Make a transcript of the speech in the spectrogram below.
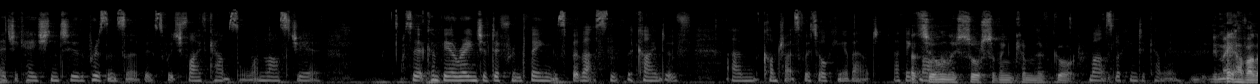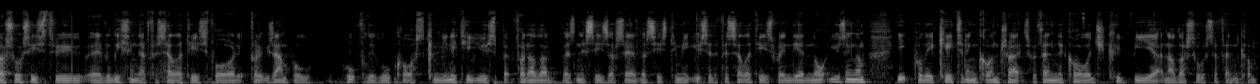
education to the prison service, which Fife Council won last year. So it can be a range of different things, but that's the, the kind of um, contracts we're talking about. I think That's Mark, the only source of income they've got. Mark's looking to come in. They might have other sources through uh, releasing their facilities for, for example, hopefully low cost community use but for other businesses or services to make use of the facilities when they're not using them. Equally catering contracts within the college could be another source of income.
